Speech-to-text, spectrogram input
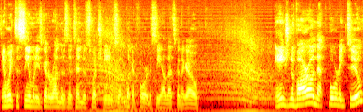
Can't wait to see him when he's going to run those Nintendo Switch games. So I'm looking forward to see how that's going to go. Angel Navarro in that 42.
